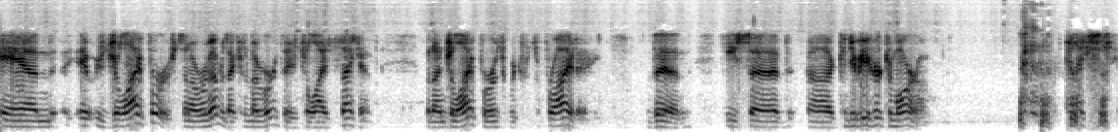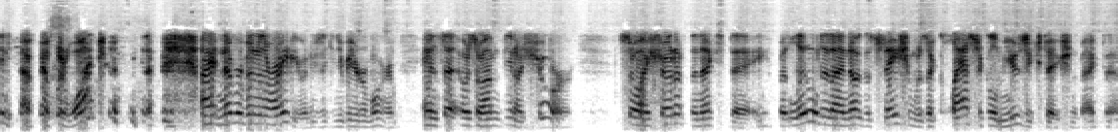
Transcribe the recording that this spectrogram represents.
And it was July 1st. And I remember that because my birthday is July 2nd. But on July 1st, which was a Friday, then he said, uh, Can you be here tomorrow? and I said, you know, I went, What? you know, I had never been to the radio. And he said, Can you be here tomorrow? And so, so I'm, you know, sure. So I showed up the next day, but little did I know the station was a classical music station back then.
